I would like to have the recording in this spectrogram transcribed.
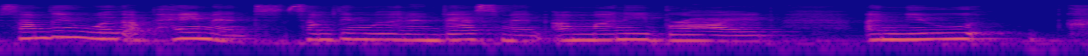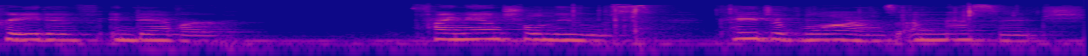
Something with a payment, something with an investment, a money bribe, a new creative endeavor, financial news. Page of Wands, a message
